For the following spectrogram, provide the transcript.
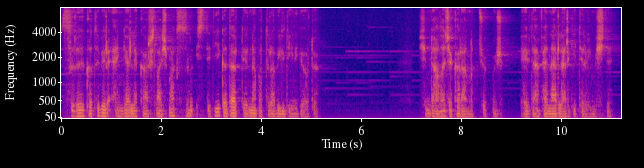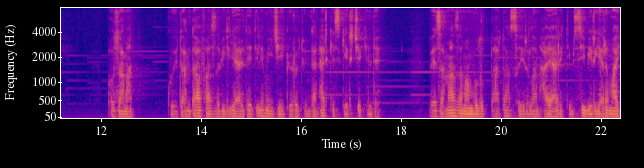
sırığı katı bir engelle karşılaşmaksızın istediği kadar derine batırabildiğini gördü.'' Şimdi alaca karanlık çökmüş, evden fenerler getirilmişti. O zaman Kuyudan daha fazla bilgi elde edilemeyeceği görüldüğünden herkes geri çekildi. Ve zaman zaman bulutlardan sıyrılan hayaletimsi bir yarım ay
